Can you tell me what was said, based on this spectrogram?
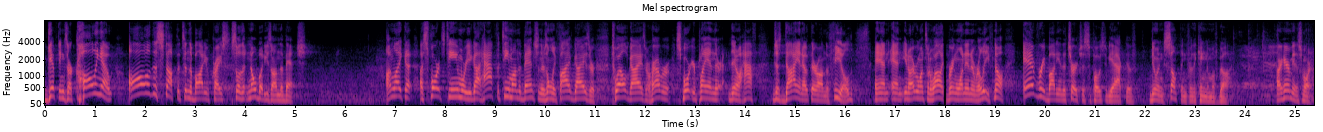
giftings are calling out all of the stuff that's in the body of Christ so that nobody's on the bench. Unlike a, a, sports team where you got half the team on the bench and there's only five guys or 12 guys or however sport you're playing, they're you know, half just dying out there on the field. And, and you know, every once in a while you bring one in in relief. No, everybody in the church is supposed to be active doing something for the kingdom of God. Are you hearing me this morning?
